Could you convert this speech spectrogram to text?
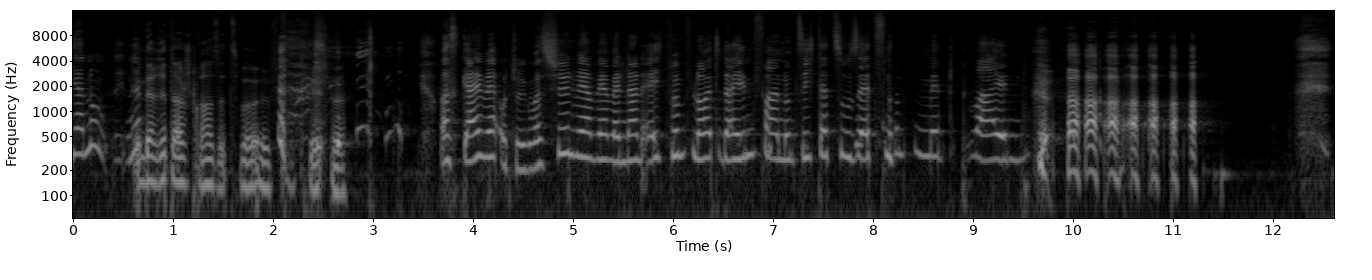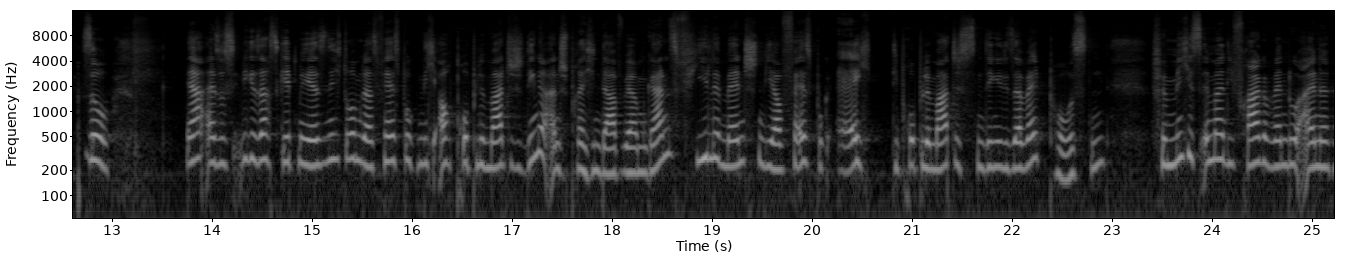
Ja, nun, In ne, der Ritterstraße 12. Okay. äh, was geil wäre, Entschuldigung, was schön wäre, wäre, wenn dann echt fünf Leute da hinfahren und sich dazusetzen und mitweinen. so. Ja, also wie gesagt, es geht mir jetzt nicht darum, dass Facebook nicht auch problematische Dinge ansprechen darf. Wir haben ganz viele Menschen, die auf Facebook echt die problematischsten Dinge dieser Welt posten. Für mich ist immer die Frage, wenn du eine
